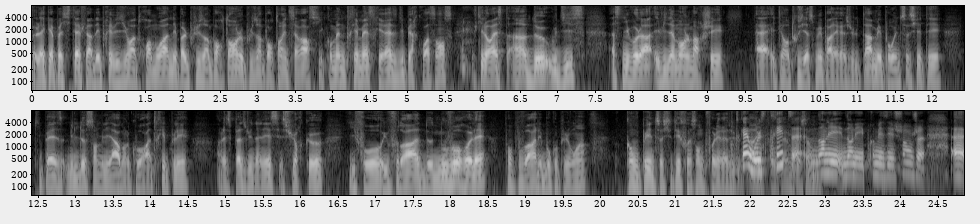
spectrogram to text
euh, la capacité à faire des prévisions à trois mois n'est pas le plus important. Le plus important est de savoir si combien de trimestres il reste d'hypercroissance. Est-ce qu'il en reste un, deux ou dix? À ce niveau-là, évidemment, le marché a été enthousiasmé par les résultats, mais pour une société qui pèse 1200 milliards dont le cours a triplé dans l'espace d'une année, c'est sûr qu'il il faudra de nouveaux relais pour pouvoir aller beaucoup plus loin quand vous payez une société 60 fois les résultats. En tout cas, Wall Street, dans les, dans les premiers échanges, euh,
